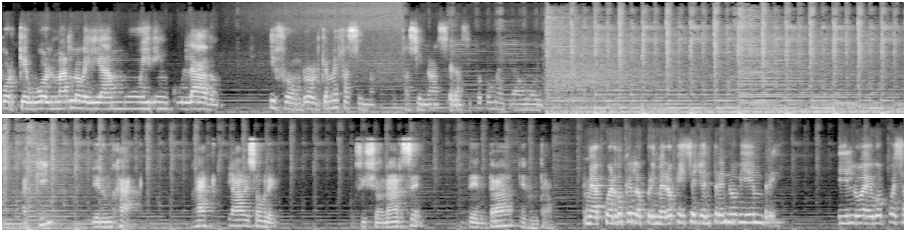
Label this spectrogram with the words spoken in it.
porque Walmart lo veía muy vinculado y fue un rol que me fascinó, me fascinó hacer, así fue como entré a Walmart. Aquí viene un hack, un hack clave sobre posicionarse de entrada en un trabajo. Me acuerdo que lo primero que hice, yo entré en noviembre y luego, pues,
